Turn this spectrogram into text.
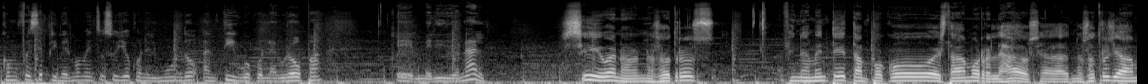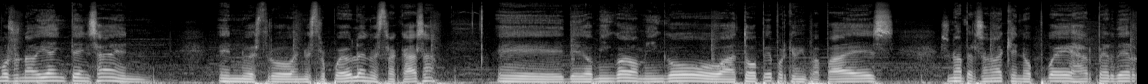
¿Cómo fue ese primer momento suyo con el mundo antiguo, con la Europa eh, meridional? Sí, bueno, nosotros finalmente tampoco estábamos relajados, o sea, nosotros llevamos una vida intensa en, en, nuestro, en nuestro pueblo, en nuestra casa, eh, de domingo a domingo a tope, porque mi papá es, es una persona que no puede dejar perder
